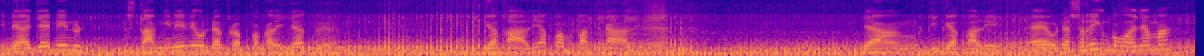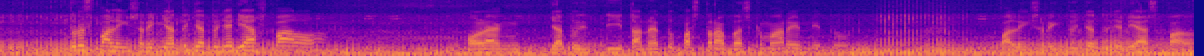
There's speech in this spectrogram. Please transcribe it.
ini aja ini stang ini nih udah berapa kali jatuh ya? Tiga kali apa empat kali? Yang tiga kali eh udah sering pokoknya mah. Terus paling seringnya tuh jatuhnya di aspal. Kalau yang jatuh di tanah itu pas terabas kemarin itu. Paling sering tuh jatuhnya di aspal.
